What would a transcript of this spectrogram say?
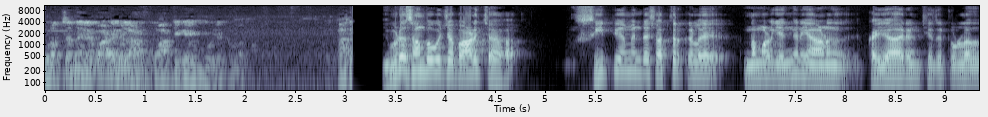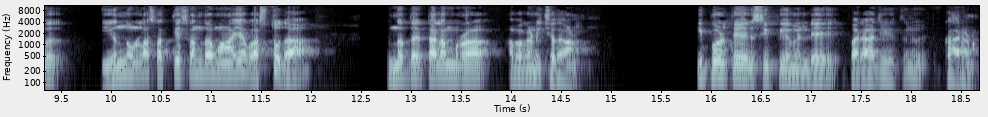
ഉറച്ച നിലപാടുകളാണ് പാർട്ടി കൈക്കൊണ്ടിട്ടുള്ളത്. ഇവിടെ സംഭവിച്ച പാളിച്ച സി പി എമ്മിന്റെ ശത്രുക്കളെ നമ്മൾ എങ്ങനെയാണ് കൈകാര്യം ചെയ്തിട്ടുള്ളത് എന്നുള്ള സത്യസന്ധമായ വസ്തുത ഇന്നത്തെ തലമുറ അവഗണിച്ചതാണ്. ഇപ്പോഴത്തെ സി പി എമ്മിന്റെ പരാജയത്തിന് കാരണം.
